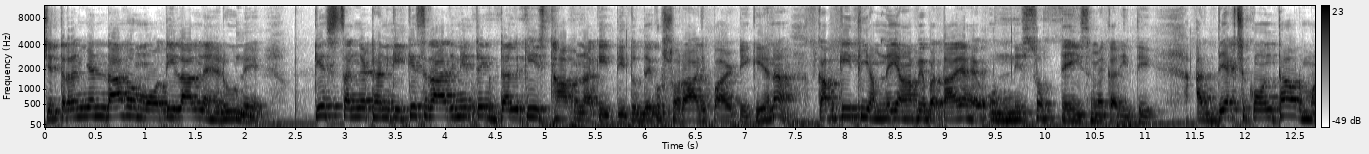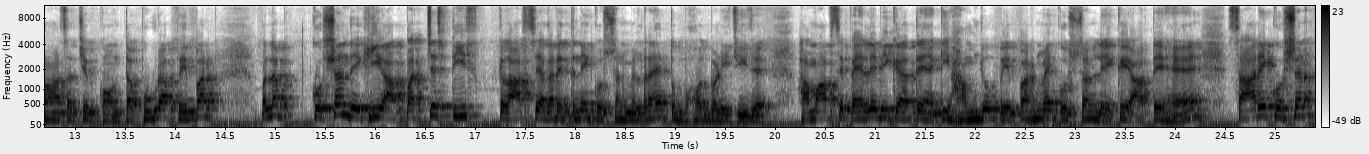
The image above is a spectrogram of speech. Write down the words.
चित्रंजन दास और मोतीलाल नेहरू ने किस संगठन की, किस राजनीतिक दल की स्थापना की थी? तो देखो, स्वराज पार्टी की, है ना? कब की थी? हमने यहाँ पे बताया है 1923 में करी थी। अध्यक्ष कौन था और महासचिव कौन था? पूरा पेपर मतलब क्वेश्चन देखिए आप 25-30 क्लास से अगर इतने क्वेश्चन मिल रहे हैं तो बहुत बड़ी चीज़ है। हम आपसे पहले भी कहते हैं कि हम जो पेपर में क्वेश्चन लेके आते हैं, सारे क्वेश्चन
